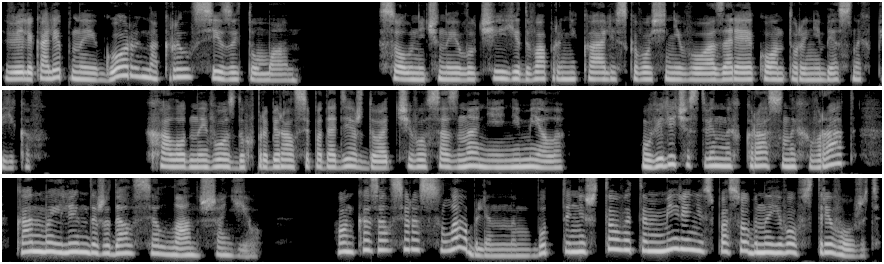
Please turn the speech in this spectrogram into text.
великолепные горы накрыл сизый туман. Солнечные лучи едва проникали сквозь него, озаряя контуры небесных пиков. Холодный воздух пробирался под одежду, отчего сознание немело. У величественных красных врат Кан Мэйлин дожидался Лан Шанью. Он казался расслабленным, будто ничто в этом мире не способно его встревожить.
